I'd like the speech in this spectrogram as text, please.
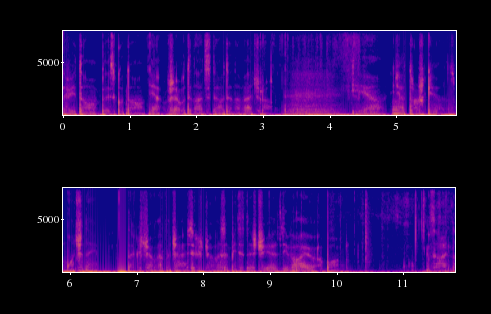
це відео близько до ні, вже 11 година вечора. І я трошки змочений, так що вибачаюся, якщо ви замітите, що я зіваю або загально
